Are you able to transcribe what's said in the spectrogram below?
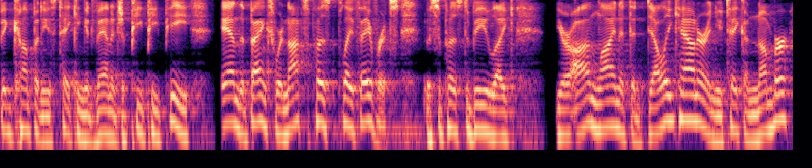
big companies taking advantage of PPP, and the banks were not supposed to play favorites. It was supposed to be like you're online at the deli counter and you take a number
